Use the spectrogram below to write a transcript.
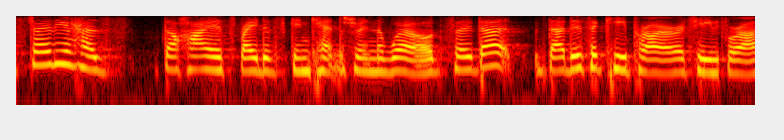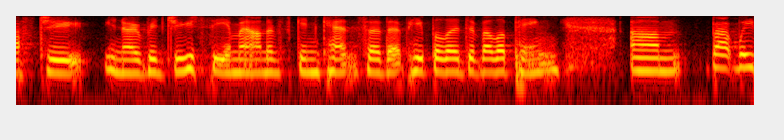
Australia has the highest rate of skin cancer in the world. So that that is a key priority for us to you know reduce the amount of skin cancer that people are developing. Um, but we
